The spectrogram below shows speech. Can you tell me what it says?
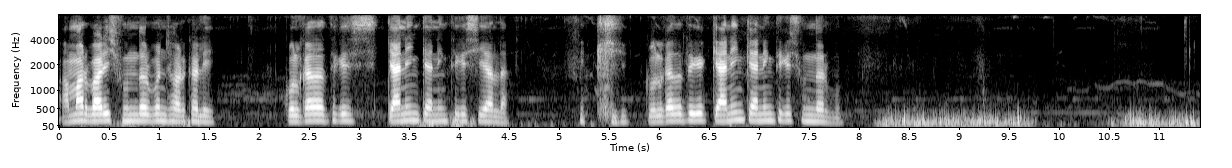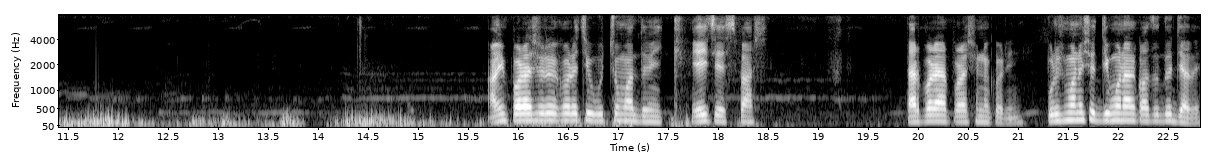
আমার বাড়ি সুন্দরবন, ঝড়খালি। কলকাতা থেকে ক্যানিং ক্যানিং থেকে শিয়ালদা। কলকাতা থেকে ক্যানিং ক্যানিং থেকে সুন্দরবন। আমি পড়াশোনা করেছি উচ্চ মাধ্যমিক এইচএস পাস তারপরে আর পড়াশোনা করিনি। পুরুষ মানুষের জীবন আর কত দূর যাবে?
